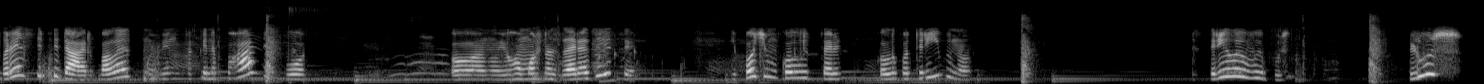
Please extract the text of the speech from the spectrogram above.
В принципі, да, арбалет, ну, він таки непоганий, бо о, ну, його можна зарядити. І потім, коли, коли потрібно, стріли випустити. Плюс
